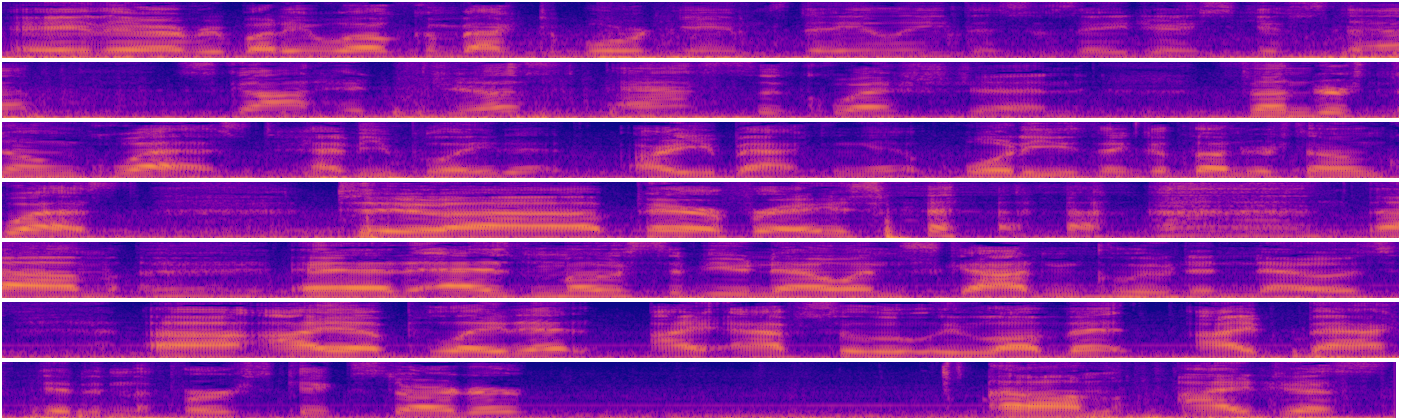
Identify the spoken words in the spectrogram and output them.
Hey there, everybody. Welcome back to Board Games Daily. This is AJ Skifstad. Scott had just asked the question Thunderstone Quest, have you played it? Are you backing it? What do you think of Thunderstone Quest? To uh, paraphrase. um, and as most of you know, and Scott included knows, uh, I have played it. I absolutely love it. I backed it in the first Kickstarter. Um, I just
